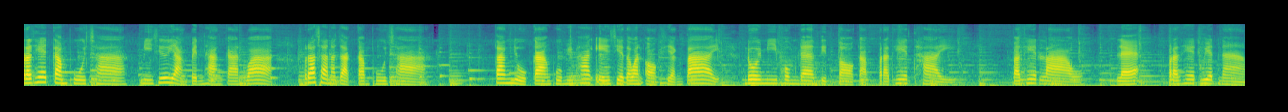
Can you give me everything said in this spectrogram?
ประเทศกัมพูชา มีชื่ออย่างเป็นทางการว่า ราชอาณาจักรกัมพูชา ตั้งอยู่กลางภูมิภาคเอเชียตะวันออกเฉียงใต้ โดยมีพรมแดนติดต่อกับประเทศไทย ประเทศลาว และ ประเทศเวียดนาม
